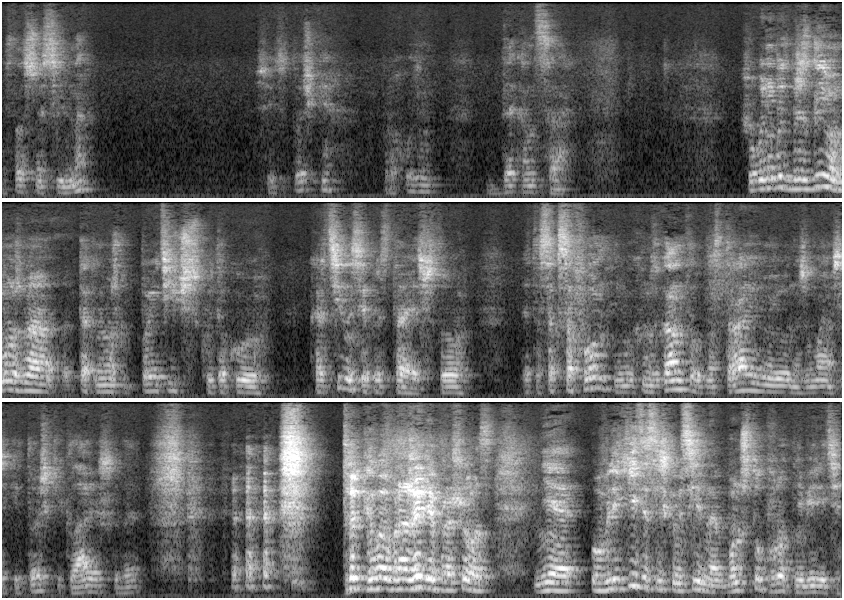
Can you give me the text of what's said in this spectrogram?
Достаточно сильно. Все эти точки проходим до конца. Чтобы не быть брезгливым, можно так немножко поэтическую такую картину себе представить, что это саксофон, и мы как музыканты вот настраиваем его, нажимаем всякие точки, клавиши, да. Только воображение, прошу вас, не увлеките слишком сильно, штук в рот не берите.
